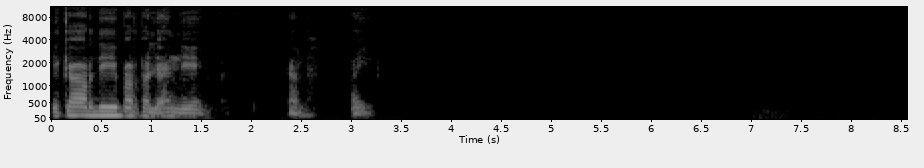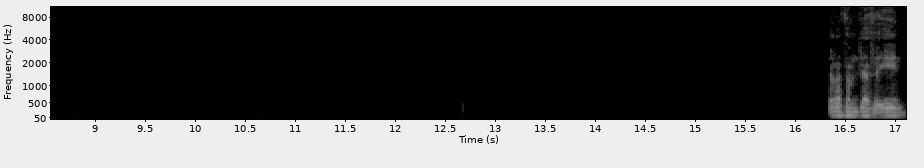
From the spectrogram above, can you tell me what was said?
ريكاردي برضه اللي عندي. يلا طيب. ثلاثة مدافعين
